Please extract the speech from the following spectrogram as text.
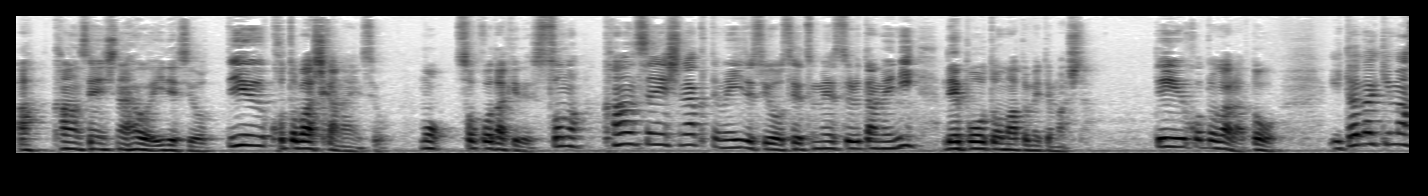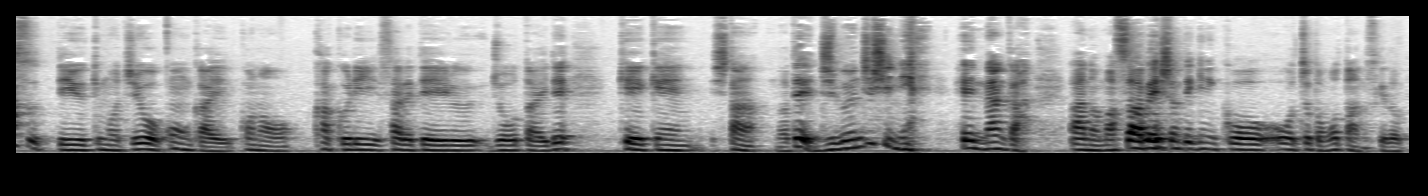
あ感染しない方がいいですよっていう言葉しかないんですよ。もうそこだけです。その感染しなくてもいいですよを説明するためにレポートをまとめてました。っていう事柄といただきますっていう気持ちを今回この隔離されている状態で経験したので自分自身に 変なんかあのマスターベーション的にこうちょっと思ったんですけど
